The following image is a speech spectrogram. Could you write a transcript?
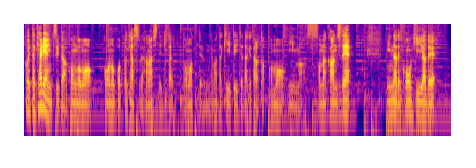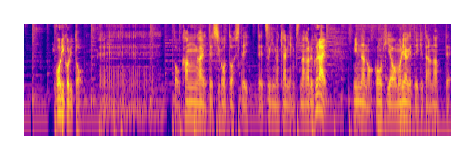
こういったキャリアについては今後もこのポッドキャストで話していきたいと思ってるんで、また聞いていただけたらと思います。そんな感じで、みんなでコーヒー屋でゴリゴリと、えーと考えて仕事をしていって次のキャリアにつながるぐらいみんなのコーヒー屋を盛り上げていけたらなって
